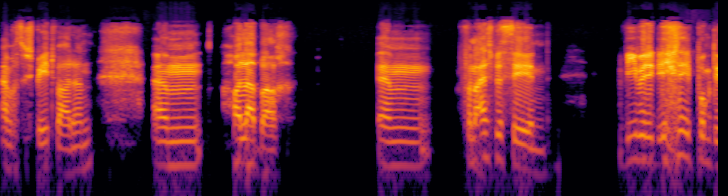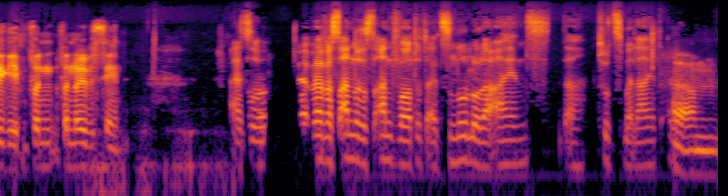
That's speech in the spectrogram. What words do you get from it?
Einfach zu spät war dann. Ähm, Hollerbach. Ähm, von 1 bis 10. Wie würdet ihr die Punkte geben von, von 0 bis 10? Also, wer, wer was anderes antwortet als 0 oder 1, da tut's mir leid. Ähm,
